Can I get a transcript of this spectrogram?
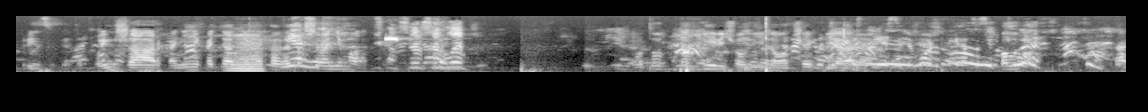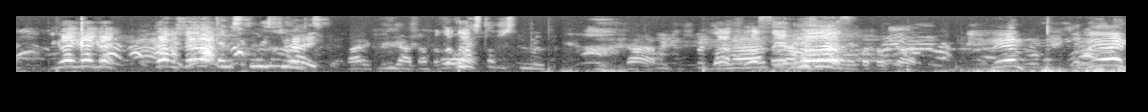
в принципе. Это, им жарко, они не хотят, им Мгм. это, это все анимация. Вот тут Данкевич, он видно, он человек не получится. Играй, играй, играй. Там смысл. У нас тоже снимают. Влад, проси, пас. Один, один.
